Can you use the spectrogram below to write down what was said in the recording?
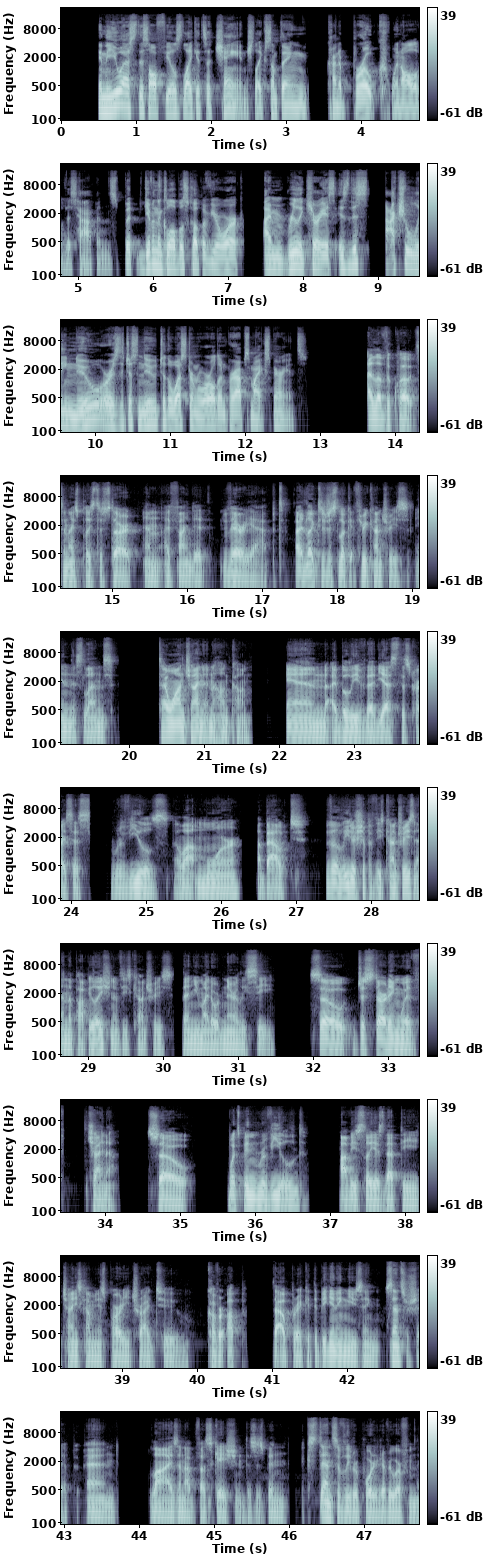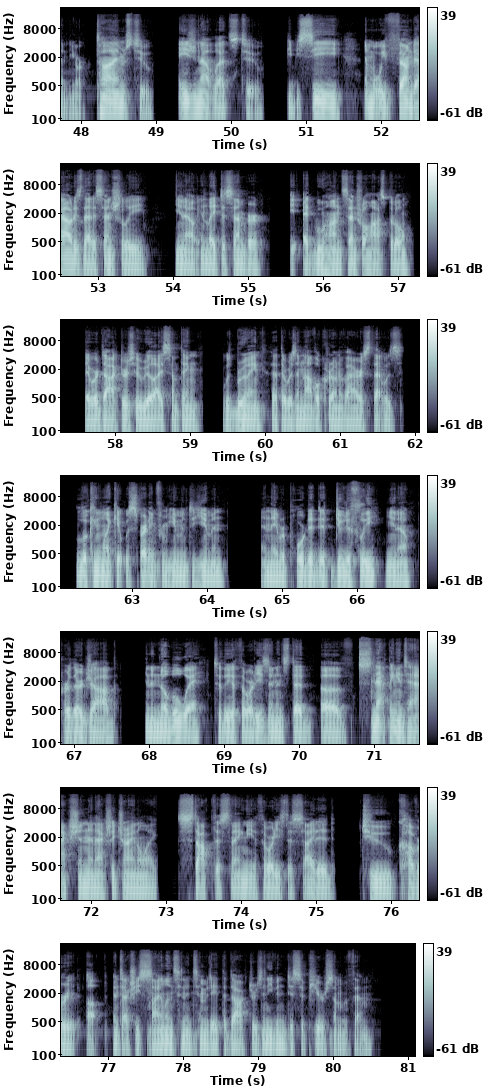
In the US, this all feels like it's a change, like something kind of broke when all of this happens. But given the global scope of your work, I'm really curious is this actually new or is it just new to the Western world and perhaps my experience? I love the quote. It's a nice place to start, and I find it very apt. I'd like to just look at three countries in this lens Taiwan, China, and Hong Kong. And I believe that, yes, this crisis reveals a lot more about the leadership of these countries and the population of these countries than you might ordinarily see. So, just starting with China. So, what's been revealed obviously is that the Chinese Communist Party tried to cover up the outbreak at the beginning using censorship and lies and obfuscation. This has been extensively reported everywhere from the New York Times to Asian outlets to BBC. And what we've found out is that essentially, you know, in late December at Wuhan Central Hospital, there were doctors who realized something was brewing, that there was a novel coronavirus that was looking like it was spreading from human to human and they reported it dutifully, you know, per their job in a noble way to the authorities. And instead of snapping into action and actually trying to like stop this thing, the authorities decided to cover it up and to actually silence and intimidate the doctors and even disappear some of them.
